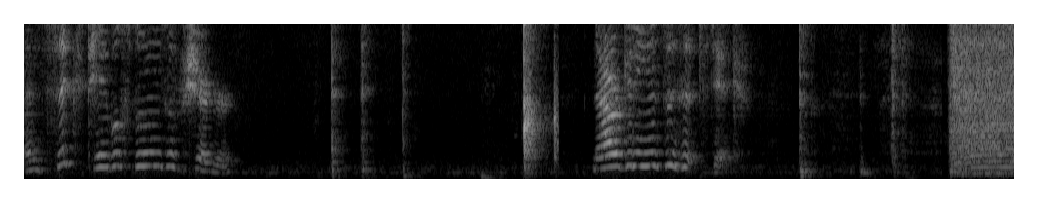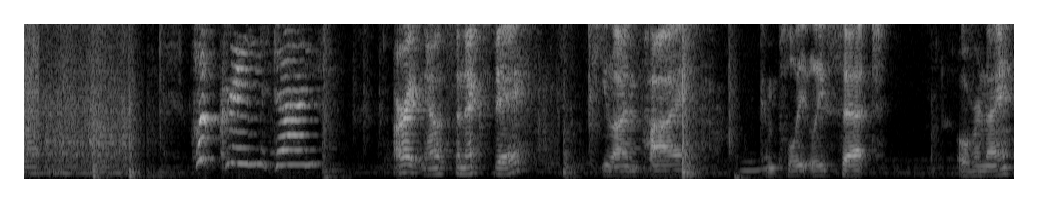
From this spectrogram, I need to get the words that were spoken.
And six tablespoons of sugar. Now we're gonna use the zip stick. Whipped cream's done. All right, now it's the next day. Key lime pie, completely set overnight.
